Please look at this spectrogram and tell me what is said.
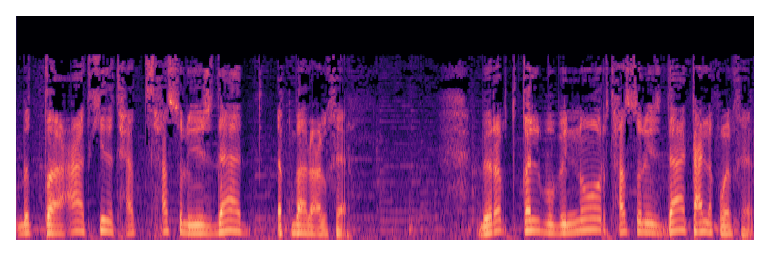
بالطاعات كذا تحصل يزداد إقباله على الخير. بربط قلبه بالنور تحصل يزداد تعلق بالخير.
